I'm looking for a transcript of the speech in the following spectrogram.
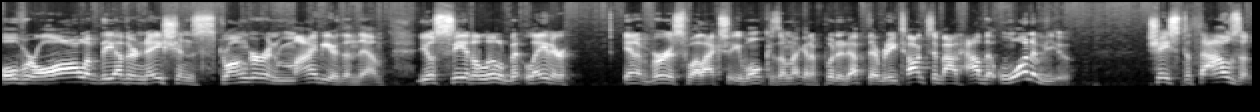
over all of the other nations, stronger and mightier than them. You'll see it a little bit later in a verse. Well, actually, he won't because I'm not going to put it up there, but he talks about how that one of you chased a thousand.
